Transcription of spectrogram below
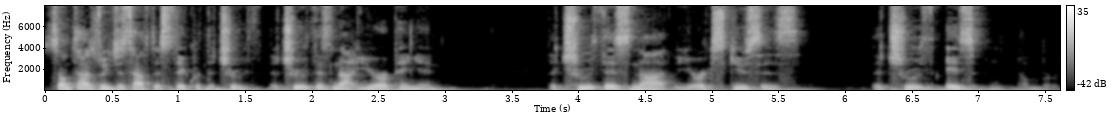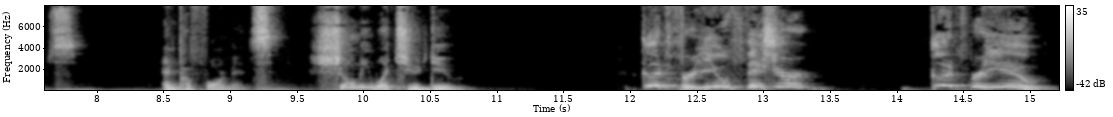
sometimes we just have to stick with the truth. The truth is not your opinion. The truth is not your excuses. The truth is numbers and performance. Show me what you do. Good for you, Fisher. Good for you.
